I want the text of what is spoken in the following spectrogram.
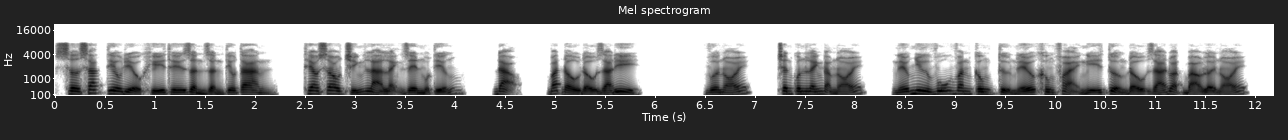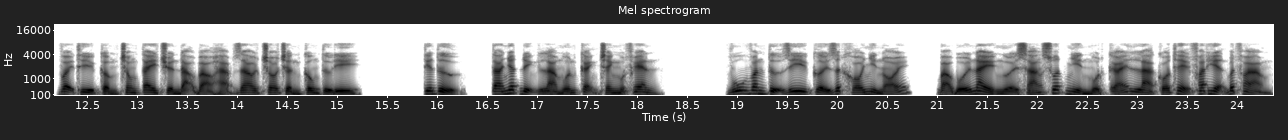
sơ xác tiêu điều khí thế dần dần tiêu tan, theo sau chính là lạnh rên một tiếng, đạo, bắt đầu đấu giá đi. Vừa nói, chân quân lãnh đạm nói, nếu như Vũ Văn công tử nếu không phải nghĩ tưởng đấu giá đoạt bảo lời nói, vậy thì cầm trong tay truyền đạo bảo hạp giao cho Trần công tử đi. Tiên tử, ta nhất định là muốn cạnh tranh một phen. Vũ Văn tự di cười rất khó nhìn nói, bảo bối này người sáng suốt nhìn một cái là có thể phát hiện bất phàm,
